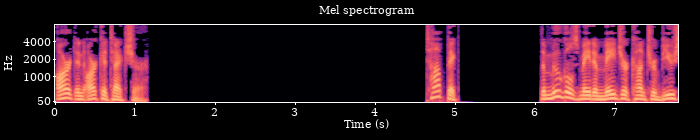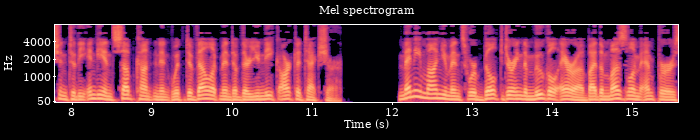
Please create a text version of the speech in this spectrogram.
Art and architecture the Mughals made a major contribution to the Indian subcontinent with development of their unique architecture. Many monuments were built during the Mughal era by the Muslim emperors,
